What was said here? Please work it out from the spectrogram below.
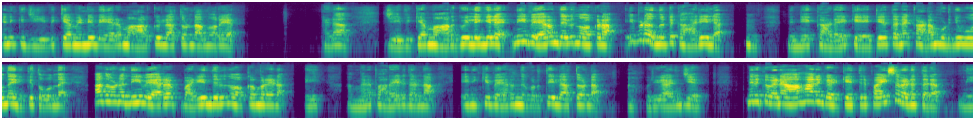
എനിക്ക് ജീവിക്കാൻ വേണ്ടി വേറെ മാർഗമില്ലാത്തോണ്ടാന്ന് പറയാം. എടാ ജീവിക്കാൻ മാർഗമില്ലെങ്കിലേ നീ വേറെ എന്തെങ്കിലും നോക്കടാ. ഇവിടെ നിന്നിട്ട് കാര്യമില്ല. നിന്നെ കടയെ കയറ്റിയാൽ തന്നെ കടം മുടിഞ്ഞു പോകുന്ന എനിക്ക് തോന്നേ അതുകൊണ്ട് നീ വേറെ വഴി എന്തെങ്കിലും നോക്കാൻ പറയണ. ഏയ് അങ്ങനെ പറയരുതണ്ണ. എനിക്ക് വേറെ നിവൃത്തി ഇല്ലാത്തോണ്ടാ. ഒരു കാര്യം ചെയ്യാം. നിനക്ക് വേണേ ആഹാരം കഴിക്കാൻ ഇത്തിരി പൈസ വേണേ തരാം. നീ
